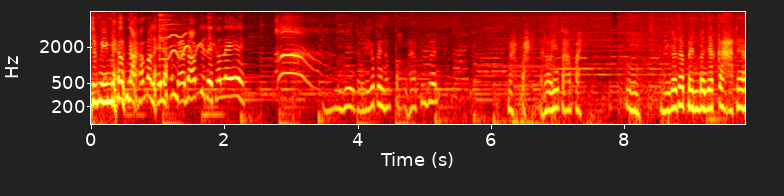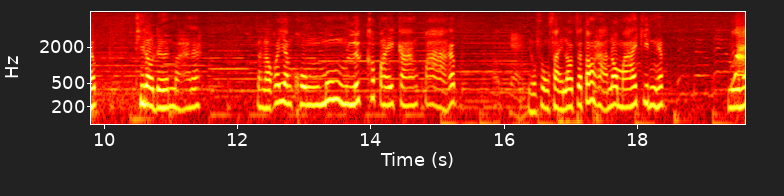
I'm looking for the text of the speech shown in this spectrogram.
อยู่ในอาจจะมีแมวน้ำอะไรแล้วแมวน้ำอยู่ในทะเลนี่นี่ตรงนี้ก็เป็นน้ำตกนะครับเพื่อนๆมาไปแต่เรายังตามไปนี่อันนี้ก็จะเป็นบรรยากาศนะครับ ที่เราเดินมานะ แต่เราก็ยังคงมุ่งลึกเข้าไปกลางป่าครับ เดี๋ยวสงสัยเราจะต้องหาหน่อไม้กินครับ มีไหม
